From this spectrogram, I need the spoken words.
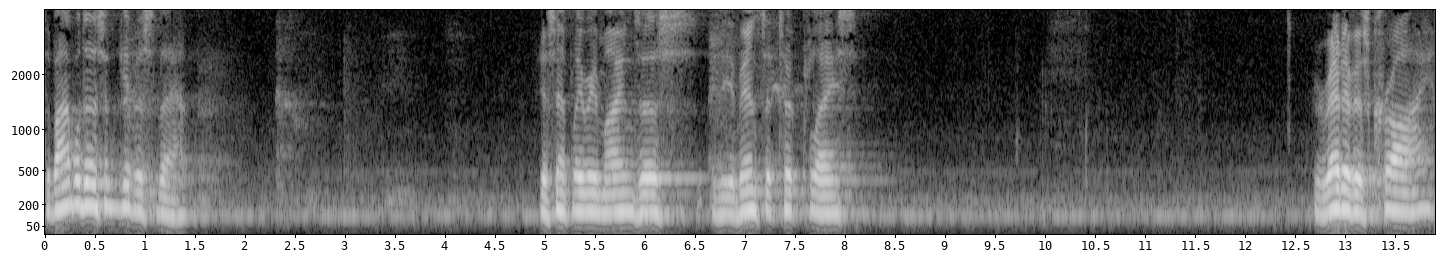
The Bible doesn't give us that. It simply reminds us of the events that took place. We read of his cry,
